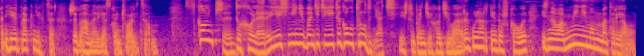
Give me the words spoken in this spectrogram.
Pani jednak nie chce, żeby Amelia skończyła liceum. Skończy do cholery, jeśli nie będziecie jej tego utrudniać. Jeśli będzie chodziła regularnie do szkoły i znała minimum materiału.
